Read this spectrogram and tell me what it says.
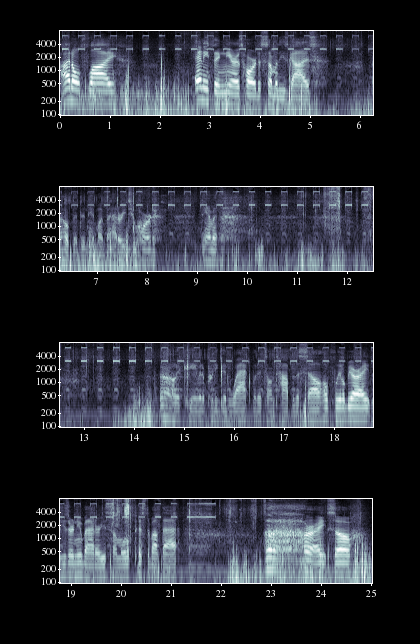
I don't fly anything near as hard as some of these guys. I hope that didn't hit my battery too hard. Damn it. Oh, it gave it a pretty good whack, but it's on top of the cell. Hopefully it'll be alright. These are new batteries, so I'm a little pissed about that. alright, so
